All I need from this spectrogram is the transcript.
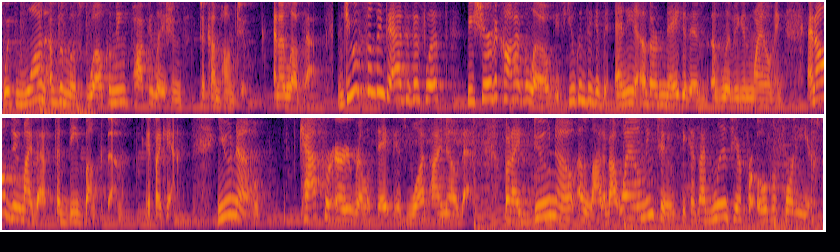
with one of the most welcoming populations to come home to. And I love that. Do you have something to add to this list? Be sure to comment below if you can think of any other negatives of living in Wyoming, and I'll do my best to debunk them if I can. You know, Casper area real estate is what I know best, but I do know a lot about Wyoming too because I've lived here for over 40 years.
